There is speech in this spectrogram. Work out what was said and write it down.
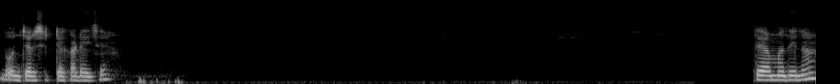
दोन चार शिट्ट्या काढायच्या. त्यामध्ये ना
